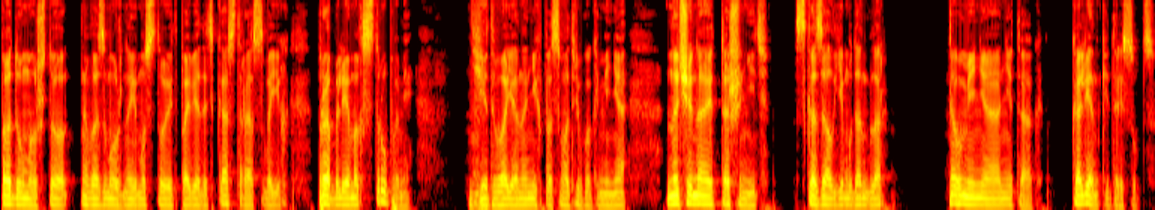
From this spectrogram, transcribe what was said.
подумал, что, возможно, ему стоит поведать Кастро о своих проблемах с трупами. Едва я на них посмотрю, как меня начинает тошнить, сказал ему Данглар. А у меня не так. Коленки трясутся,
